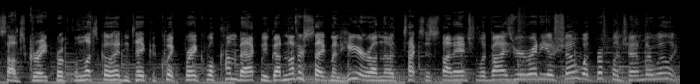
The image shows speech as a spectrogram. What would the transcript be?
Sounds great, Brooklynn. Let's go ahead and take a quick break. We'll come back. We've got another segment here on the Texas Financial Advisory Radio Show with Brooklynn Chandler Willy.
